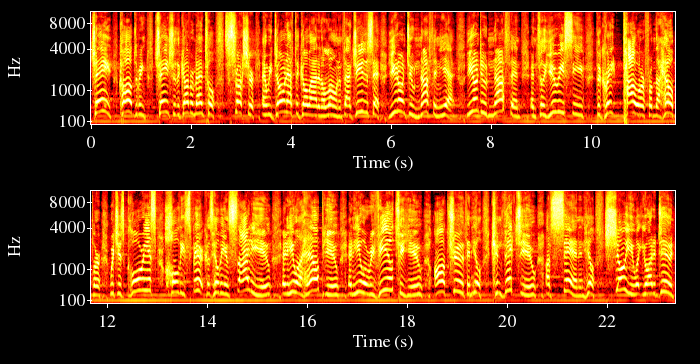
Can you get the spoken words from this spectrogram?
change, called to bring change to the governmental structure, and we don't have to go at it alone. In fact, Jesus said, You don't do nothing yet. You don't do nothing until you receive the great power from the Helper, which is glorious Holy Spirit, because He'll be inside of you and He will help you and He will reveal to you all truth and He'll convict you of sin and he'll show you what you ought to do. And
